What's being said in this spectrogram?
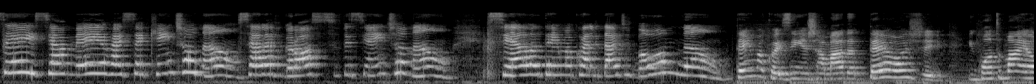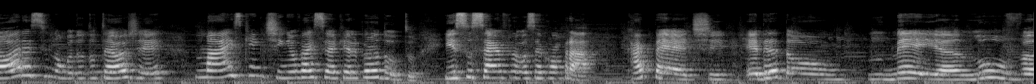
sei se a meia vai ser quente ou não? Se ela é grossa o suficiente ou não? Se ela tem uma qualidade boa ou não? Tem uma coisinha chamada TOG. Enquanto maior esse número do TOG, mais quentinho vai ser aquele produto. Isso serve para você comprar carpete, edredom, meia, luva,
